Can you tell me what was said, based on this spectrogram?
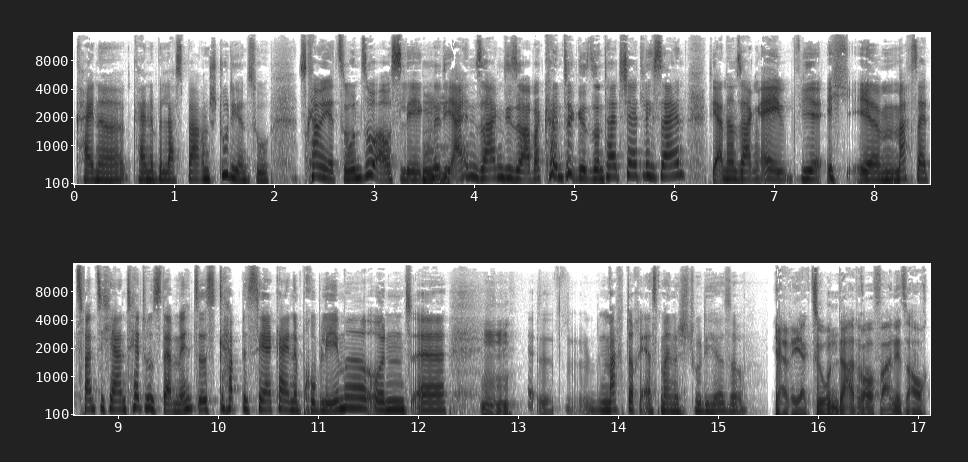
keine, keine belastbaren Studien zu. Das kann man jetzt so und so auslegen. Ne? Mhm. Ne? Die einen sagen, die so, aber könnte gesundheitsschädlich sein. Die anderen sagen, ey, wir, ich äh, mache seit 20 Jahren Tattoos damit. Es gab bisher keine Probleme und äh, mhm. Äh, mach doch erstmal eine Studie so. Ja, Reaktionen darauf waren jetzt auch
